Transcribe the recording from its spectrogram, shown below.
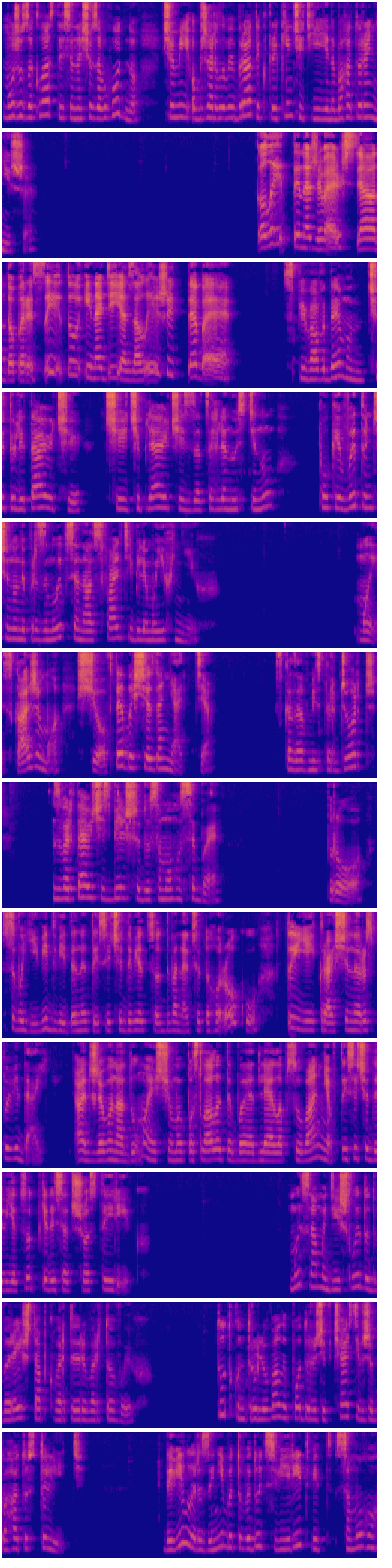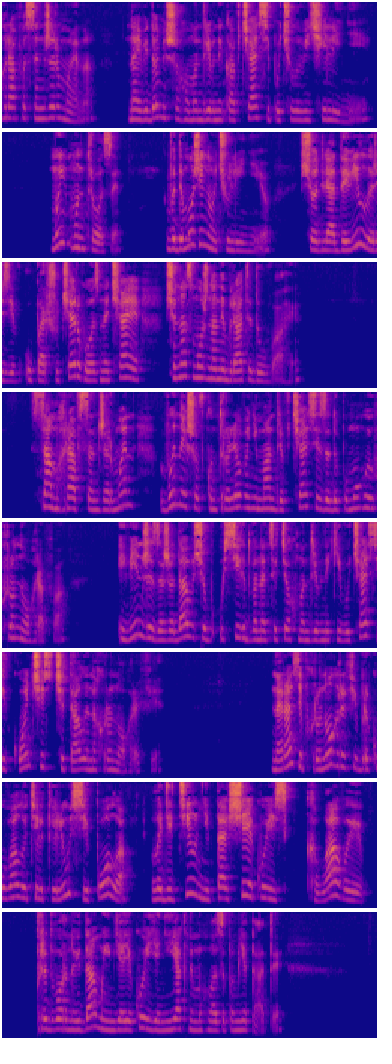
Можу закластися на що завгодно, що мій обжерливий братик прикінчить її набагато раніше. Коли ти наживешся до переситу, і надія залишить тебе, співав демон, чи то літаючи, чи чіпляючись за цегляну стіну, поки витончено не приземлився на асфальті біля моїх ніг. Ми скажемо, що в тебе ще заняття, сказав містер Джордж, звертаючись більше до самого себе. Про свої відвідини 1912 року ти їй краще не розповідай, адже вона думає, що ми послали тебе для елапсування в 1956 рік. Ми саме дійшли до дверей штаб-квартири вартових. Тут контролювали подорожі в часі вже багато століть. Девілерзи нібито ведуть свій рід від самого графа Сен-Жермена, найвідомішого мандрівника в часі по чоловічій лінії. Ми, Монтрози, ведемо жіночу лінію, що для девіллерзів у першу чергу означає, що нас можна не брати до уваги. Сам граф Сен-Жермен винайшов контрольовані мандри в часі за допомогою хронографа, і він же зажадав, щоб усіх 12 мандрівників у часі кончість читали на хронографі. Наразі в хронографі бракувало тільки Люсі, Пола, леді Тілні та ще якоїсь клави придворної дами, ім'я якої я ніяк не могла запам'ятати.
